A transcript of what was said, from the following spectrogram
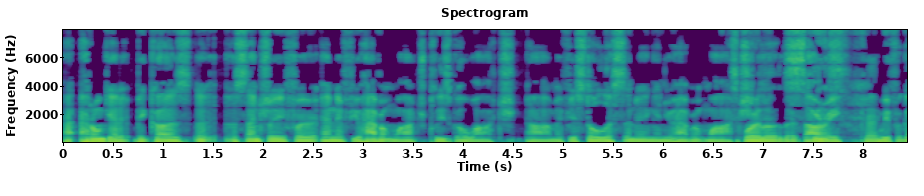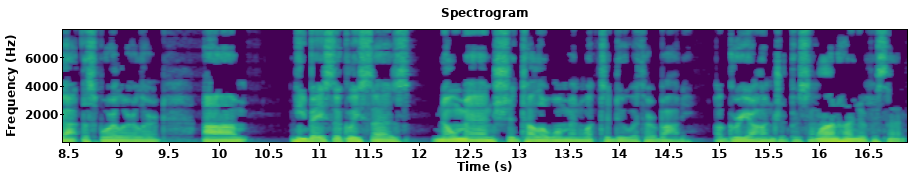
I, I don't get it because uh, essentially for and if you haven't watched, please go watch. Um, if you're still listening and you haven't watched, Spoiler alert, Sorry. Okay. we forgot the spoiler alert. Um, he basically says no man should tell a woman what to do with her body. Agree hundred percent One hundred percent.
